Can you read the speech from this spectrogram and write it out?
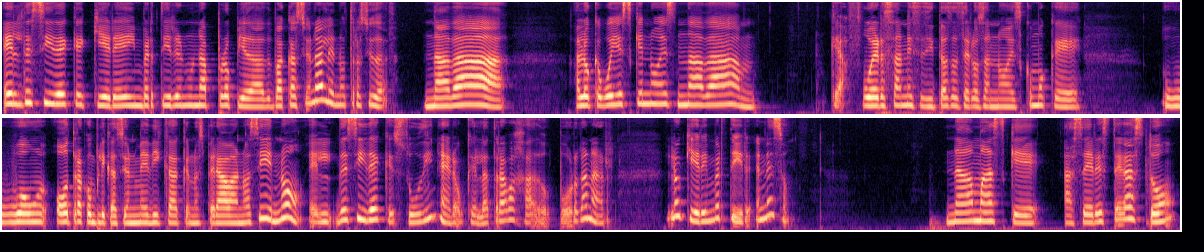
él decide que quiere invertir en una propiedad vacacional en otra ciudad. Nada, a lo que voy es que no es nada que a fuerza necesitas hacer, o sea, no es como que hubo otra complicación médica que no esperaban o así, no, él decide que su dinero que él ha trabajado por ganar lo quiere invertir en eso. Nada más que hacer este gasto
